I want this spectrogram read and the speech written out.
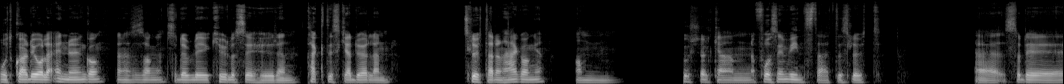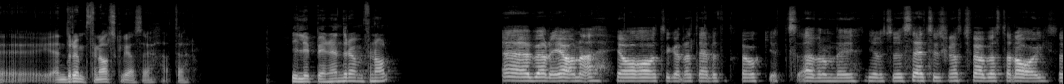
mot Guardiola ännu en gång den här säsongen. Så det blir kul att se hur den taktiska duellen slutar den här gången. Om Tuchel kan få sin vinst där till slut. Eh, så det är en drömfinal skulle jag säga att det är. Filip, är det en drömfinal? Eh, både ja och nej. Jag tycker att det är lite tråkigt. Även om det givetvis är Tysklands två bästa lag så,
